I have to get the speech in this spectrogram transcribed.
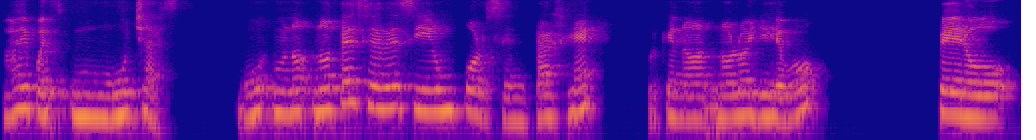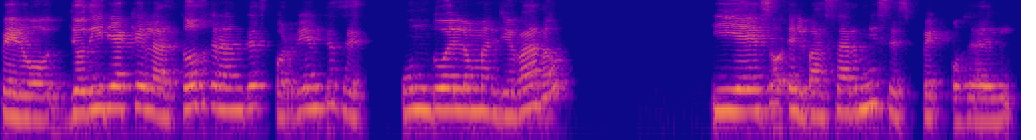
Ay, pues muchas. No, no te sé decir un porcentaje, porque no, no lo llevo, pero, pero yo diría que las dos grandes corrientes es un duelo mal llevado y eso, el basar mis espejos, o sea, el,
